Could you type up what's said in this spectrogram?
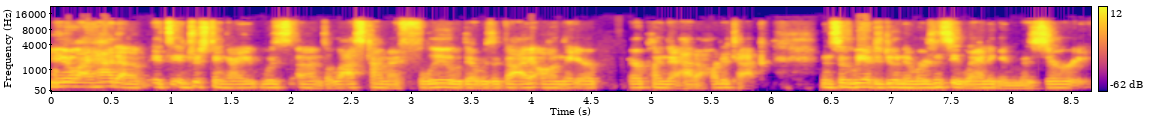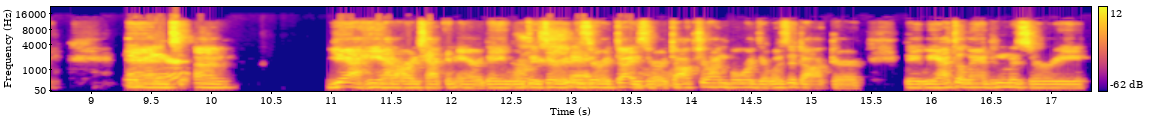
You know, I had a. It's interesting. I was uh, the last time I flew. There was a guy on the air, airplane that had a heart attack, and so we had to do an emergency landing in Missouri. In and um, yeah, he had a heart attack in air. They were. Oh, is, there, is there a is there Oh. a doctor on board? There was a doctor. They we had to land in Missouri.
